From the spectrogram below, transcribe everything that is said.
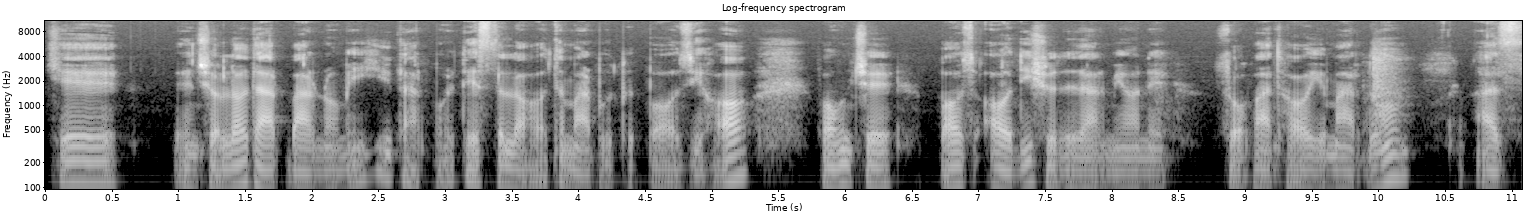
که انشالله در برنامه در مورد اصطلاحات مربوط به بازی ها و اونچه باز عادی شده در میان صحبت های مردم از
